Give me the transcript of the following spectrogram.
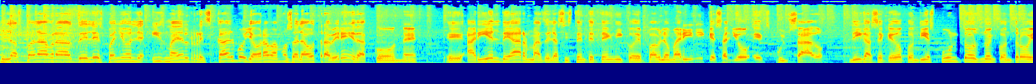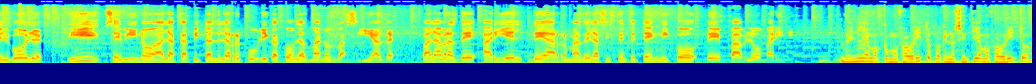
Las palabras del español Ismael Rescalvo y ahora vamos a la otra vereda con eh, eh, Ariel de Armas, del asistente técnico de Pablo Marini, que salió expulsado. Liga se quedó con 10 puntos, no encontró el gol y se vino a la capital de la República con las manos vacías. Palabras de Ariel de Armas, del asistente técnico de Pablo Marini. Veníamos como favorito porque nos sentíamos favoritos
